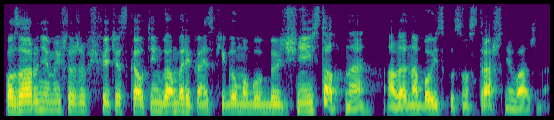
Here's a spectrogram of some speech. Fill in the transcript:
pozornie myślę, że w świecie scoutingu amerykańskiego mogłyby być nieistotne, ale na boisku są strasznie ważne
